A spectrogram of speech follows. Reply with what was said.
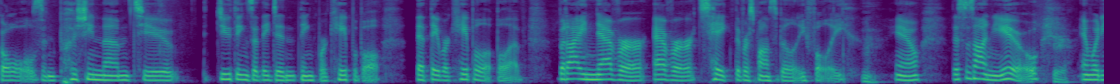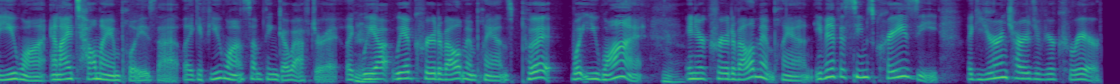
goals and pushing them to do things that they didn't think were capable that they were capable of. But i never ever take the responsibility fully you know? This is on you Sure. and what do you want? And i tell my employees that like if you want something go after it. Like we we have career development plans. Put what you want in your career development plan even if it seems crazy. Like you're in charge of your career.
